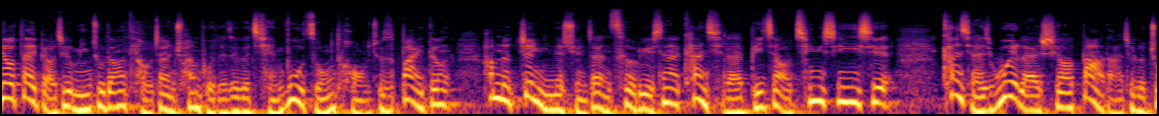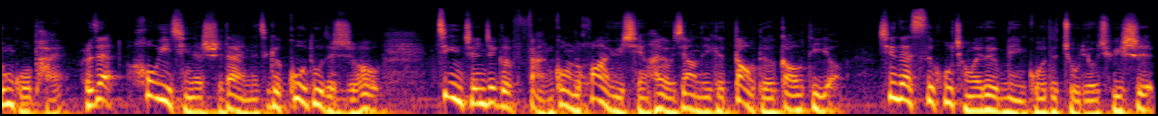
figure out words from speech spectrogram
要代表这个民主党挑战川普的这个前副总统就是拜登，他们的阵营的选战策略现在看起来比较清晰一些，看起来未来是要大打这个中国牌。而在后疫情的时代呢，这个过渡的时候，竞争这个反共的话语权，还有这样的一个道德高地哦。现在似乎成为这个美国的主流趋势，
